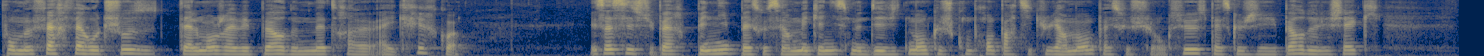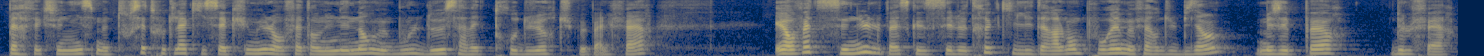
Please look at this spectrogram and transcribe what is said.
pour me faire faire autre chose tellement j'avais peur de me mettre à, écrire quoi. Et ça c'est super pénible parce que c'est un mécanisme d'évitement que je comprends particulièrement parce que je suis anxieuse, parce que j'ai peur de l'échec, perfectionnisme, tous ces trucs là qui s'accumulent en fait en une énorme boule de ça va être trop dur, tu peux pas le faire. Et en fait, c'est nul parce que c'est le truc qui littéralement pourrait me faire du bien, mais j'ai peur de le faire.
